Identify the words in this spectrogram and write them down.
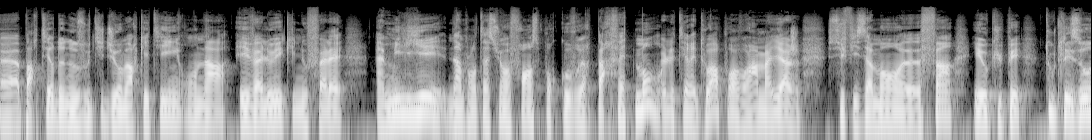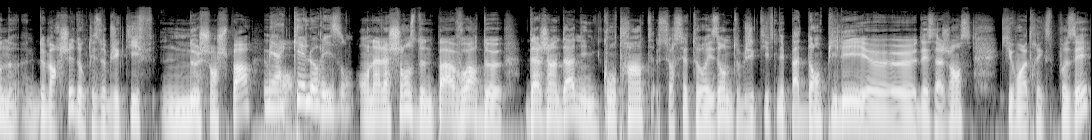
euh, à partir de nos outils de géomarketing, on a évalué qu'il nous fallait un millier d'implantations en France pour couvrir parfaitement le territoire, pour avoir un maillage suffisamment euh, fin et occuper toutes les zones de marché. Donc les objectifs ne changent pas. Mais à quel horizon? On a la chance de ne pas avoir d'agenda ni une contrainte sur cet horizon. Notre objectif n'est pas d'empiler euh, des agences qui vont être exposées,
